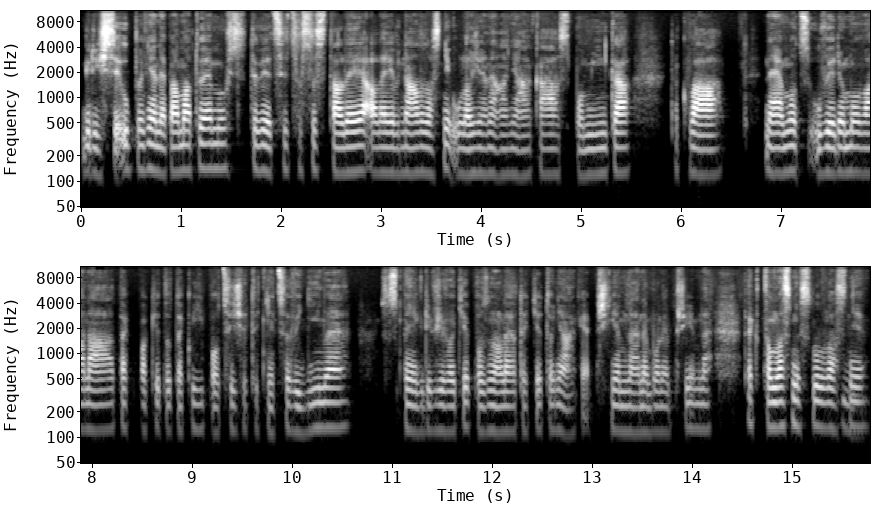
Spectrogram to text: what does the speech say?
když si úplně nepamatujeme už ty věci, co se staly, ale je v nás vlastně uložená nějaká vzpomínka, taková nemoc uvědomovaná, tak pak je to takový pocit, že teď něco vidíme, co jsme někdy v životě poznali a teď je to nějaké příjemné nebo nepříjemné, tak v tomhle smyslu vlastně hmm.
